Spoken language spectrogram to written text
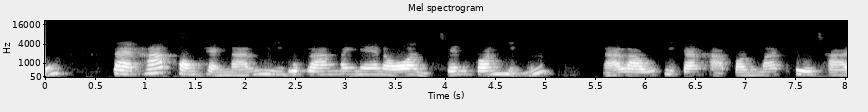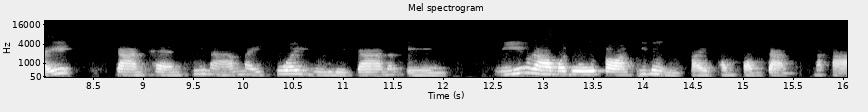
ง แต่ถ้าของแข็งนั้นมีรูปร่างไม่แน่นอน เช่นก้อนหินนะเราวิธีการหาปริมาตรคือใช้การแทนที่น้ำในถ้วยยูริกานั่นเอง นี้เรามาดูตอนที่หนึ่งไปพร้อมๆกันนะคะ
